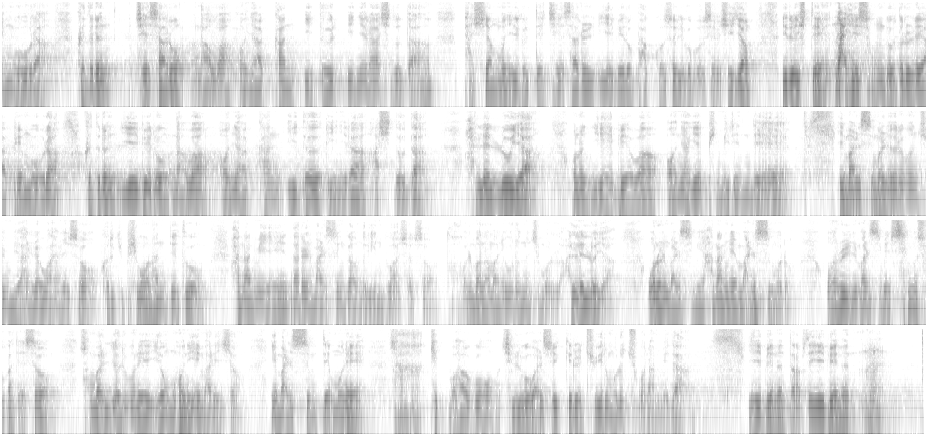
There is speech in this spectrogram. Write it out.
모으라 그들은 제사로 나와 언약한 이들이니라 하시도다. 다시 한번 읽을 때 제사를 예배로 바꿔서 읽어보세요. 시작. 이르시되 나의 성도들을 내 앞에 모으라. 그들은 예배로 나와 언약한 이들이니라 하시도다. 할렐루야. 오늘 예배와 언약의 비밀인데 이 말씀을 여러분 준비하려고 하면서 그렇게 피곤한데도 하나님이 나를 말씀 가운데 인도하셔서 얼마나 많이 울었는지 몰라. 할렐루야. 오늘 말씀이 하나님의 말씀으로 오늘 말씀이 생수가 돼서 정말 여러분의 영혼이 말이죠. 이 말씀 때문에 기뻐하고 즐거워할 수 있기를 주 이름으로 축원합니다. 예배는 따라서 예배는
